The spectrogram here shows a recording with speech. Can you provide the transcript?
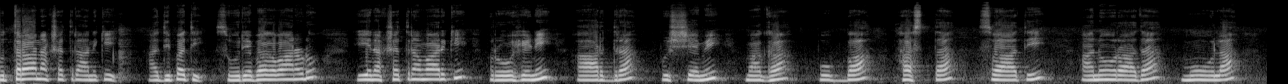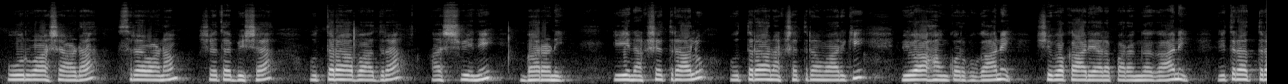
ఉత్తరా నక్షత్రానికి అధిపతి సూర్యభగవానుడు. ఈ నక్షత్రం వారికి రోహిణి ఆర్ద్ర పుష్యమి మఘ పుబ్బ హస్త స్వాతి అనురాధ మూల పూర్వాషాఢ శ్రవణం శతభిష ఉత్తరాభాద్ర అశ్విని భరణి. ఈ నక్షత్రాలు ఉత్తరా నక్షత్రం వారికి వివాహం కొరకు కానీ శుభకార్యాల పరంగా కానీ ఇతరత్ర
